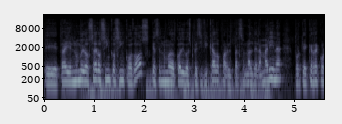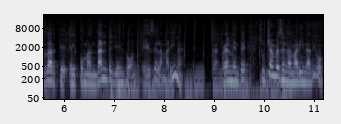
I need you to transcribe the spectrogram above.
Eh, trae el número 0552, que es el número de código especificado para el personal de la Marina, porque hay que recordar que el comandante James Bond es de la Marina. O sea, realmente su chamba es en la Marina, digo,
